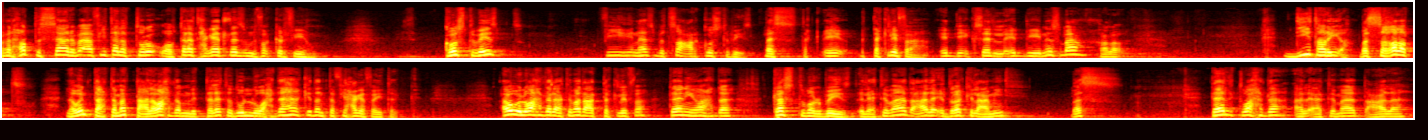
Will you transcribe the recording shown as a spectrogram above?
بنحط السعر بقى في ثلاث طرق أو ثلاث حاجات لازم نفكر فيهم. cost based في ناس بتسعر cost based بس تك... إيه بالتكلفة ادي Excel ادي نسبة خلاص. دي طريقة بس غلط. لو انت اعتمدت على واحدة من الثلاثه دول لوحدها كده انت في حاجة فايتك. أول واحدة الاعتماد على التكلفة تاني واحدة customer based الاعتماد على إدراك العميل بس. ثالث واحدة الاعتماد على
